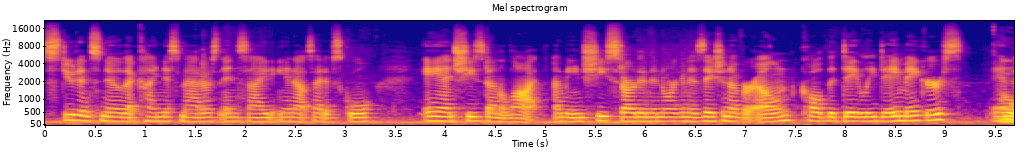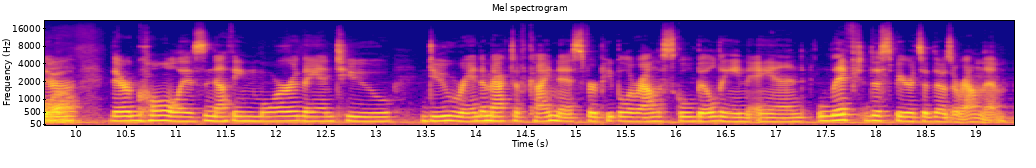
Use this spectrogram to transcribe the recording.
students know that kindness matters inside and outside of school. And she's done a lot. I mean, she started an organization of her own called the Daily Day Makers, and oh, their wow. their goal is nothing more than to do random act of kindness for people around the school building and lift the spirits of those around them.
